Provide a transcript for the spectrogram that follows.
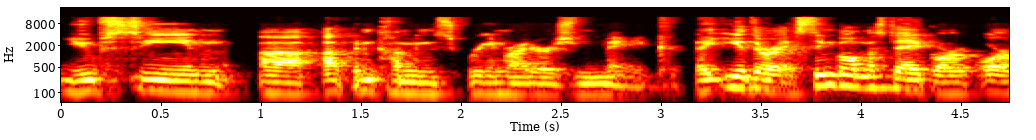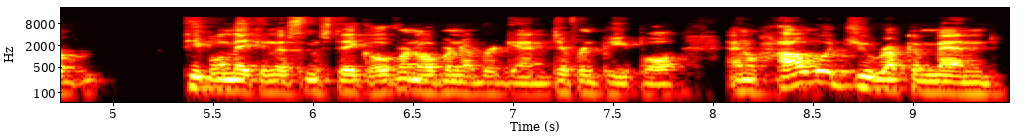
you've seen uh, up and coming screenwriters make, either a single mistake or or people making this mistake over and over and over again, different people, and how would you recommend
